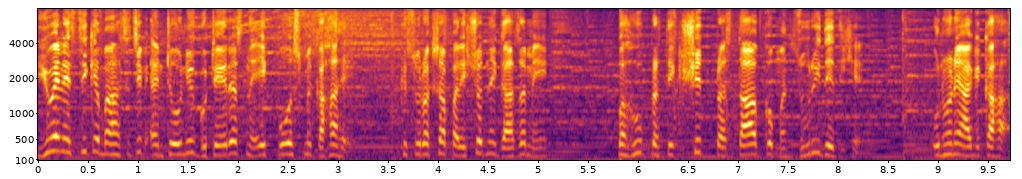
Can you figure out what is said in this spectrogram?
यूएनएससी के महासचिव एंटोनियो गुटेरस ने एक पोस्ट में कहा है कि सुरक्षा परिषद ने गाजा में बहुप्रतीक्षित प्रस्ताव को मंजूरी दे दी है। उन्होंने आगे कहा,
